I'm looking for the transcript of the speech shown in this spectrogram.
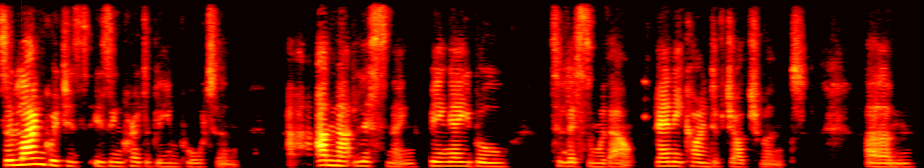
so language is is incredibly important and that listening being able to listen without any kind of judgment um,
